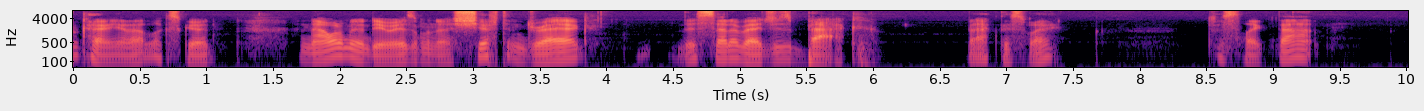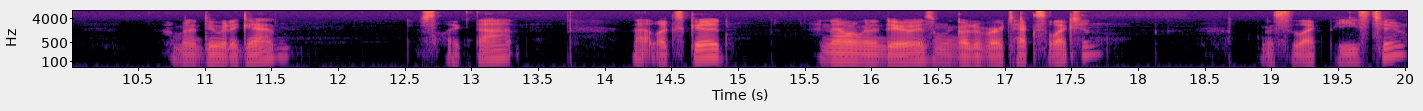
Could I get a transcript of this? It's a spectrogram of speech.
Okay, yeah, that looks good. Now what I'm going to do is I'm going to shift and drag this set of edges back. Back this way. Just like that. I'm going to do it again. Just like that. That looks good. And now what I'm going to do is I'm going to go to vertex selection. I'm going to select these two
